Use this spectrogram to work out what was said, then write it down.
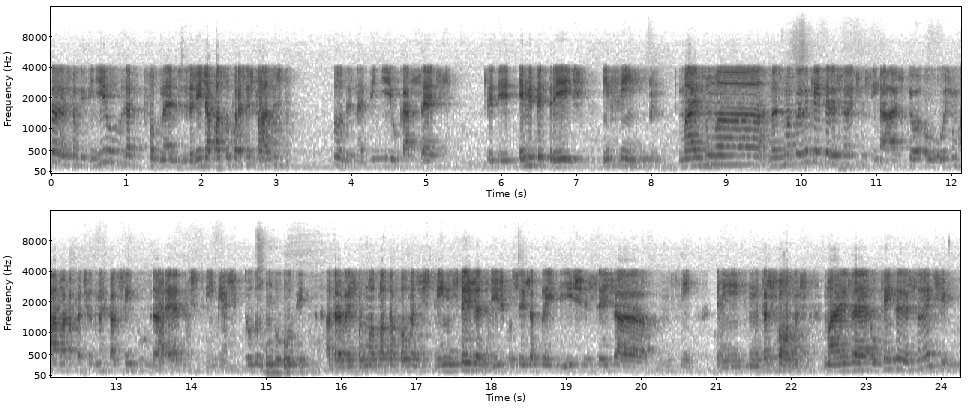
já ouvi vinil, já, né, a gente já passou por essas fases todas, né? Vinil, cassete, CD, MP3, enfim. Mas uma, mas uma coisa que é interessante, assim, acho que ho- hoje a maior fatia do mercado, sem dúvida, é do streaming. Acho que todo mundo ouve através de alguma plataforma de streaming, seja disco, seja playlist, seja, enfim, tem muitas formas. Mas é, o que é interessante,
